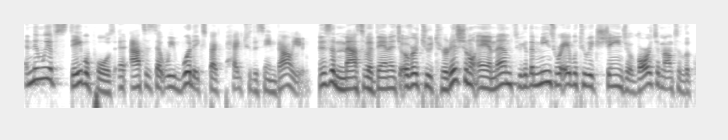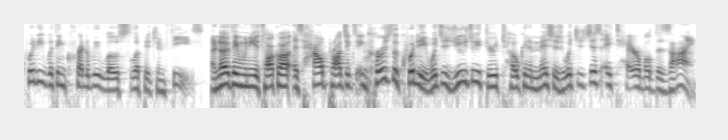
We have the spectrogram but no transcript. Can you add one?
And then we have stable pools and assets that we would expect pegged to the same value. And this is a massive advantage over to traditional AMMs because that means we're able to exchange large amounts of liquidity with incredibly low slippage and fees. Another thing we need to talk about is how projects encourage liquidity, which is usually through token emissions, which is just a terrible design.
